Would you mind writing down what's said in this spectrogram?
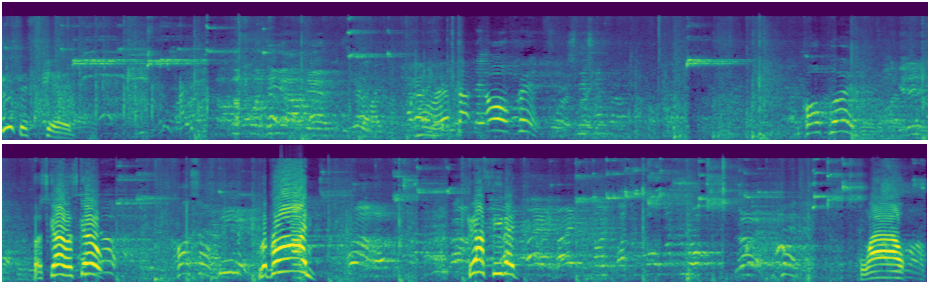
Who's this kid? Come on, man. Stop that offense. Call play. Let's go, let's go. Call something. LeBron! Get out, Steven! Wow.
